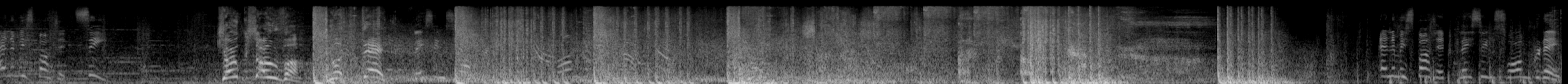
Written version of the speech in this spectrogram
Enemy spotted. C. Joke's over! You're dead! Placing swarm grenade. Swarm grenade out. Enemy spotted. Placing swarm grenade.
